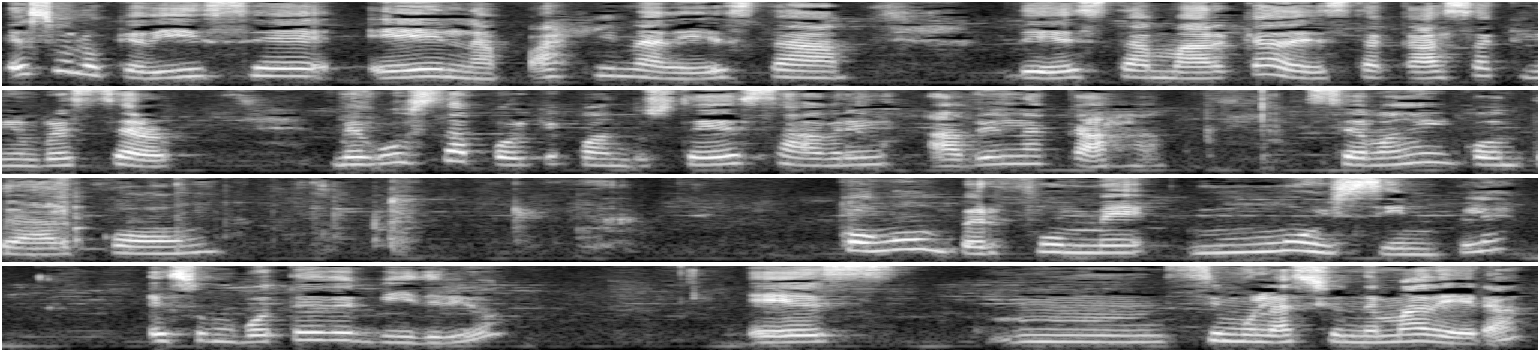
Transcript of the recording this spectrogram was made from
Eso es lo que dice en la página de esta, de esta marca, de esta casa Clean Reserve. Me gusta porque cuando ustedes abren, abren la caja, se van a encontrar con, con un perfume muy simple. Es un bote de vidrio, es mmm, simulación de madera,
